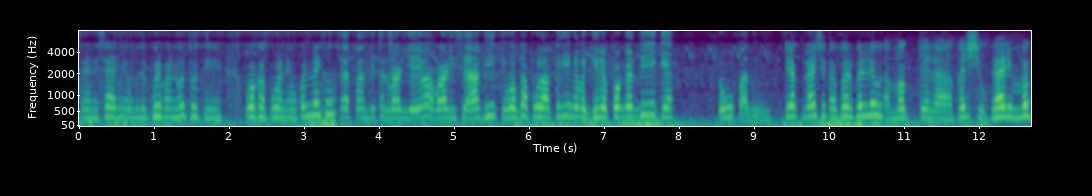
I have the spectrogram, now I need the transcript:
તો એને સાર ને એવું બધું ભરવાનું હતું તે ઓઘા પૂરા ને એવું કરી નાખ્યું. ચાર પાંચ દીથન વાડીએ એવા વાડી છે આઘી તે ઓઘા પોળા કરીને હવે ઘીરે પગાર દી કે. તો ઉપાદી ટ્રેક્ટર આવશે તો ભર ભર લેવું. મગ પેલા ભરશું. લારી મગ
